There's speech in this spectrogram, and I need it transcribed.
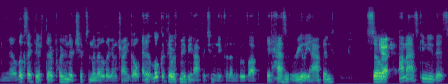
you know it looks like they're they're putting their chips in the middle. They're going to try and go, and it looked like there was maybe an opportunity for them to move up. It hasn't really happened. So Yeah. I'm asking you this:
